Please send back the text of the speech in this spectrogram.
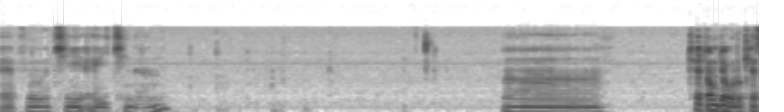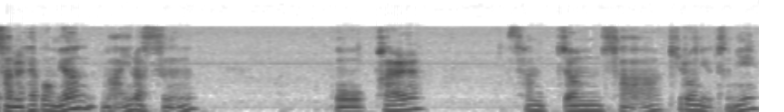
FGH는 어, 최종적으로 계산을 해보면 마이너스 58 3.4 킬로니우턴이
